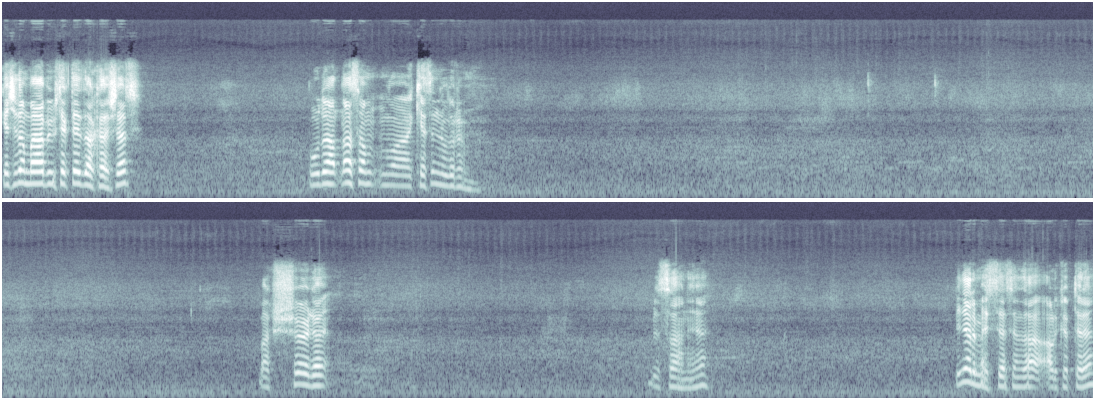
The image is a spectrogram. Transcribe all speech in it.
Geçiden bayağı bir yüksekteyiz arkadaşlar. Buradan atlarsam kesin ölürüm. Bak şöyle bir saniye. Binelim isterseniz helikoptere.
